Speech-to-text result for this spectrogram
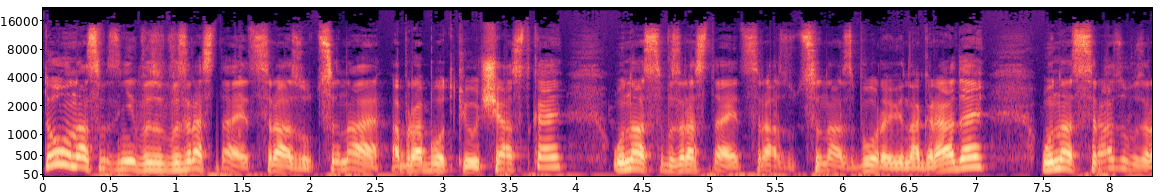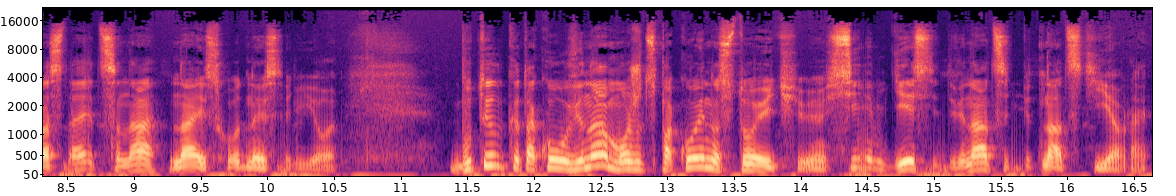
то у нас возрастает сразу цена обработки участка, у нас возрастает сразу цена сбора винограда, у нас сразу возрастает цена на исходное сырье. Бутылка такого вина может спокойно стоить 7, 10, 12, 15 евро.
